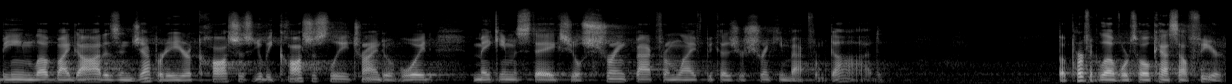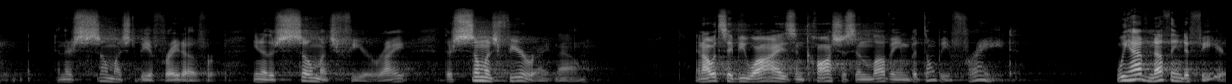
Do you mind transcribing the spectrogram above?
being loved by God is in jeopardy, you're cautious, you'll be cautiously trying to avoid making mistakes. You'll shrink back from life because you're shrinking back from God. But perfect love, we're told, casts out fear. And there's so much to be afraid of. You know, there's so much fear, right? There's so much fear right now. And I would say be wise and cautious and loving, but don't be afraid. We have nothing to fear.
